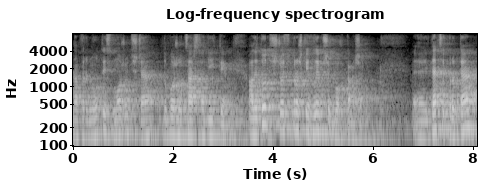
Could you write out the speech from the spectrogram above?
навернутись, можуть ще до Божого царства дійти. Але тут щось трошки глибше Бог каже. Е, Йдеться про те,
